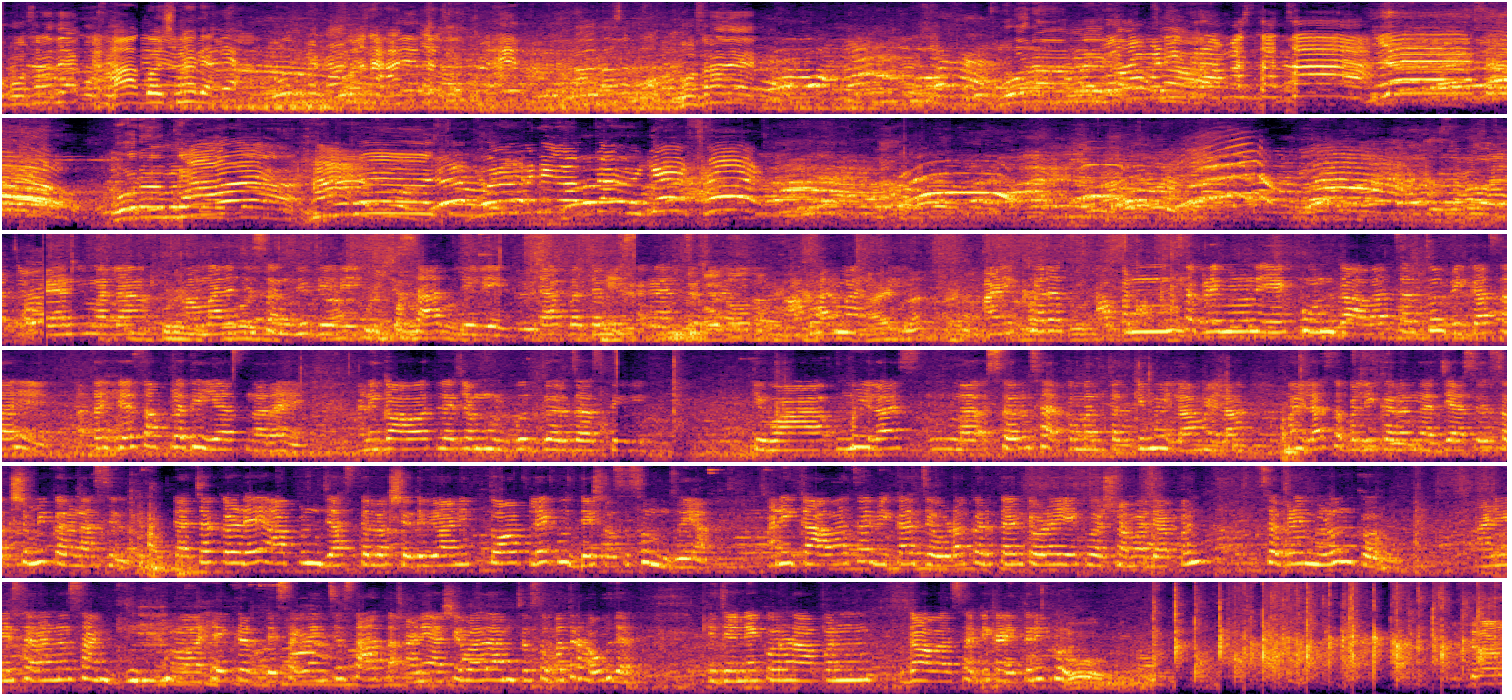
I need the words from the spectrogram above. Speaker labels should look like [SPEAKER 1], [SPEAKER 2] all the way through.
[SPEAKER 1] घोषणा द्या
[SPEAKER 2] हा घोषणा द्या.
[SPEAKER 1] घोषणा द्या.
[SPEAKER 3] सगळ्यांनी मला आम्हाला जी संधी दिली जी साथ दिली त्याबद्दल मी सगळ्यांचे आभार मानते. आणि खरंच आपण सगळे मिळून एक होऊन गावाचा जो विकास आहे आता हेच आपलं ध्येय असणार आहे. आणि गावातल्या ज्या मूलभूत गरजा असतील किंवा महिला सर सारखं म्हणतात की महिला महिला महिला सबलीकरण जे असेल सक्षमीकरण असेल त्याच्याकडे आपण जास्त लक्ष देऊया आणि तो आपला एक उद्देश असं समजूया. आणि गावाचा विकास जेवढा करता येईल तेवढा एक वर्षामध्ये आपण सगळे मिळून करू. आणि मी सरांना सांग हे करते. सगळ्यांचे साथ आणि आशीर्वाद आमच्यासोबत राहू द्यात की जेणेकरून आपण गावासाठी काहीतरी करू. हो, हो.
